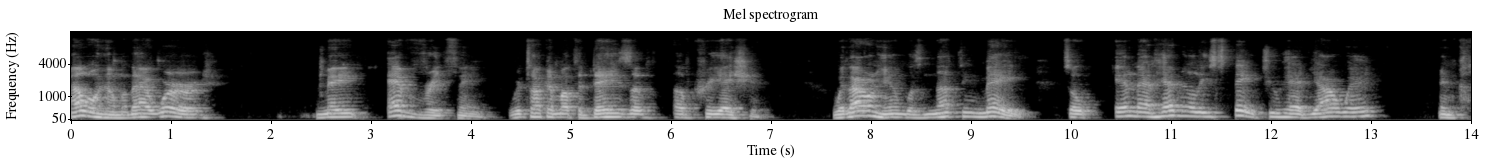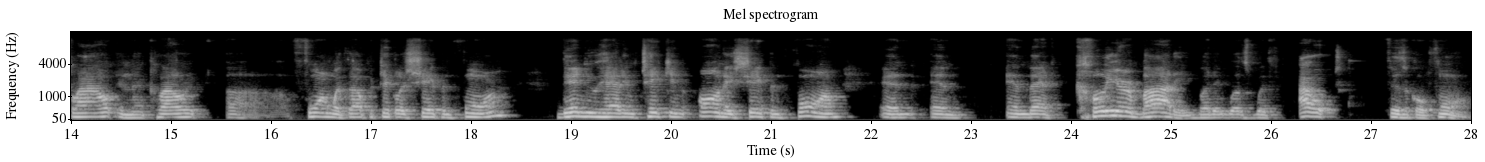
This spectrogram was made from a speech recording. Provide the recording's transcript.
Elohim, that word made everything. We're talking about the days of, of creation. Without him was nothing made. So in that heavenly state, you had Yahweh in cloud, in that cloud uh, form without particular shape and form. Then you had him taking on a shape and form and, and in that clear body, but it was without physical form.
